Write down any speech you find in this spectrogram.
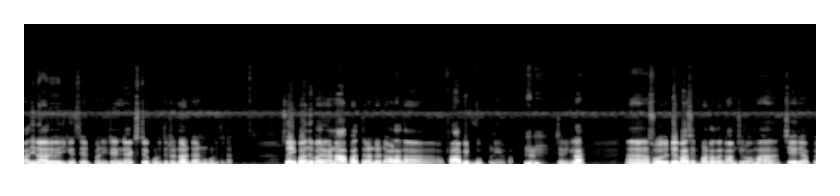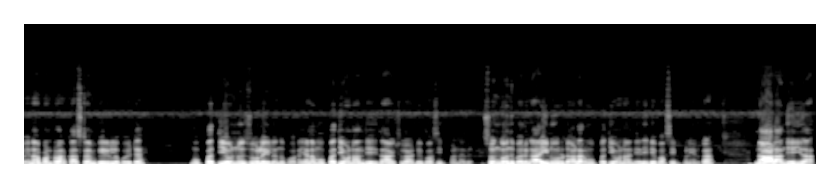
பதினாறு வரைக்கும் செட் பண்ணிவிட்டு நெக்ஸ்ட்டு கொடுத்துட்டு நான் டன் கொடுத்துட்டேன். ஸோ இப்போ வந்து பாருங்கள் நாற்பத்தி ரெண்டு டாலர் நான் ப்ராஃபிட் புக் பண்ணியிருக்கோம். சரிங்களா? ஸோ டெபாசிட் பண்ணுறதும் காமிச்சிருவோமா? சரி அப்போ என்ன பண்ணுறோம் கஸ்டம் பீரியடில் போயிட்டு முப்பத்தி ஒன்று ஜூலைலேருந்து போகிறேன். ஏன்னா முப்பத்தி ஒன்றாந்தேதி தான் ஆக்சுவலாக டெபாசிட் பண்ணது. ஸோ இங்கே வந்து பாருங்கள் ஐநூறு டாலர் முப்பத்தி ஒன்றாந்தேதி டெபாசிட் பண்ணியிருக்கோம். நாலாந்தேதி தான்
